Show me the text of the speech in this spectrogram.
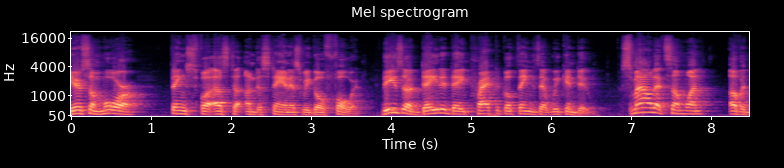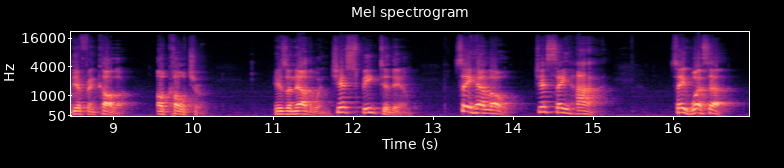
Here's some more things for us to understand as we go forward. These are day to day practical things that we can do. Smile at someone of a different color or culture. Here's another one. Just speak to them. Say hello. Just say hi. Say what's up.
